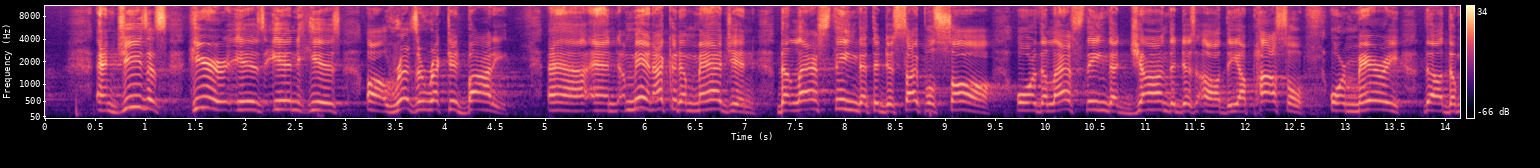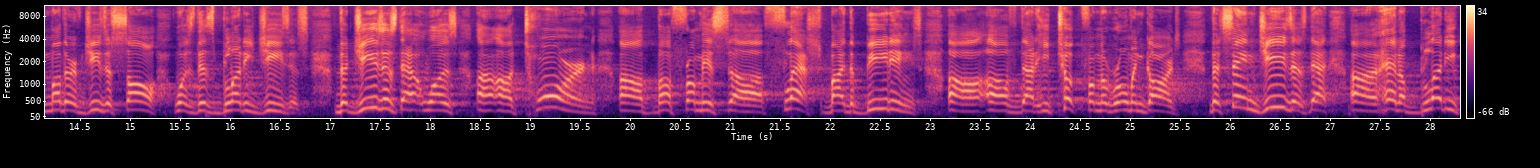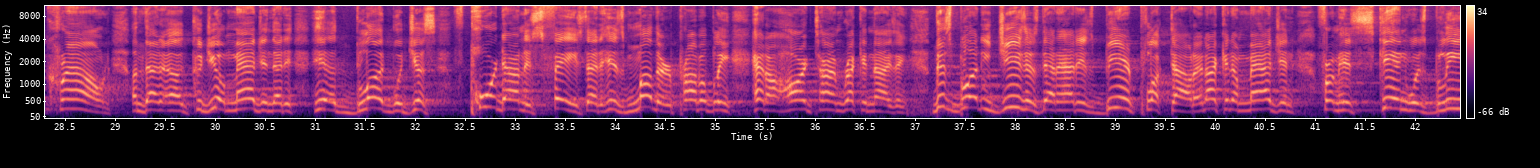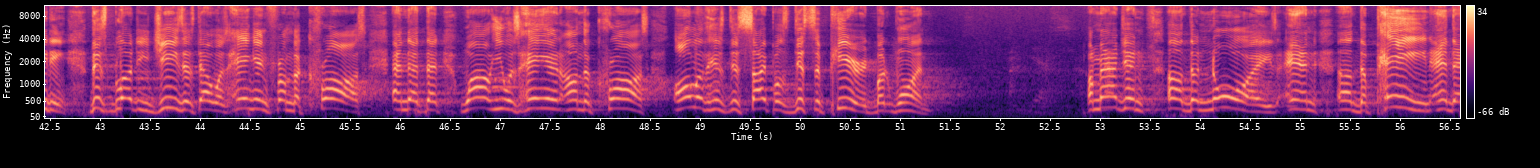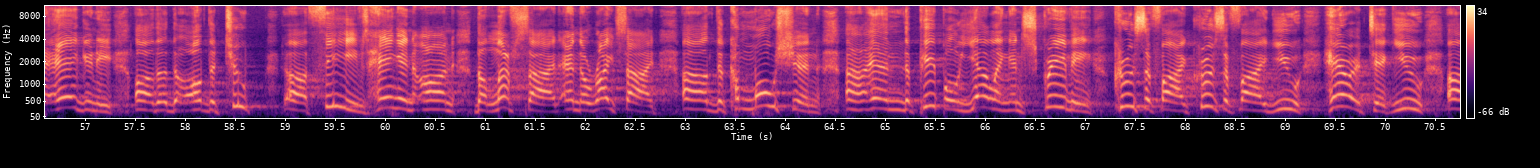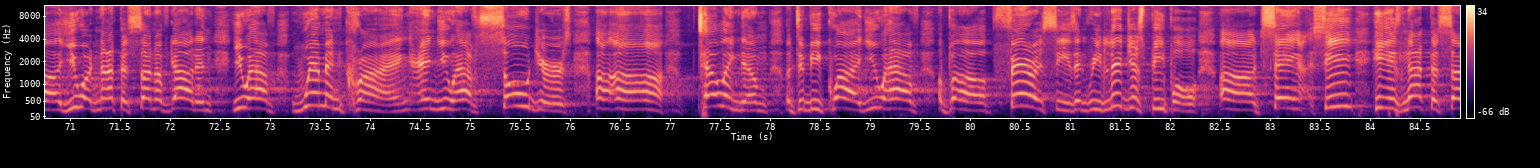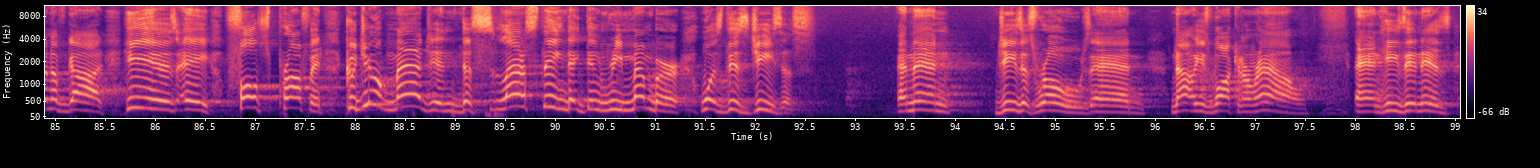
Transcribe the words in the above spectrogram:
And Jesus here is in his uh, resurrected body. Uh, and man, I could imagine the last thing that the disciples saw, or the last thing that John, the, uh, the apostle, or Mary, the, the mother of Jesus, saw was this bloody Jesus. The Jesus that was uh, uh torn uh, from his uh, flesh by the beatings of, that he took from the Roman guards. The same Jesus that had a bloody crown, and that could you imagine that his blood would just pour down his face, that his mother probably probably had a hard time recognizing. This bloody Jesus that had his beard plucked out, and I can imagine from his skin was bleeding. This bloody Jesus that was hanging from the cross, and that, that while he was hanging on the cross, all of his disciples disappeared but one. Imagine uh, the noise and uh, the pain and the agony uh, the, the, of the two uh, thieves hanging on the left side and the right side, uh, the commotion uh, and the people yelling and screaming, Crucified, crucified, you heretic, you, you are not the Son of God. And you have women crying and you have soldiers telling them to be quiet. You have uh, Pharisees and religious people uh, saying, See, he is not the Son of God, he is a false prophet. Could you imagine the last thing they could remember was this Jesus? And then Jesus rose, and now he's walking around and he's in his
